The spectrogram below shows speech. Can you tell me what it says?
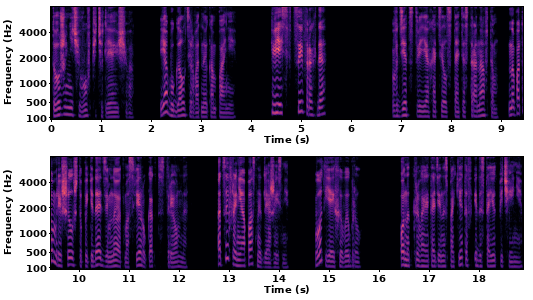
Тоже ничего впечатляющего. Я бухгалтер в одной компании. Весь в цифрах, да? В детстве я хотел стать астронавтом, но потом решил, что покидать земную атмосферу как-то стрёмно. А цифры не опасны для жизни. Вот я их и выбрал. Он открывает один из пакетов и достает печенье.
